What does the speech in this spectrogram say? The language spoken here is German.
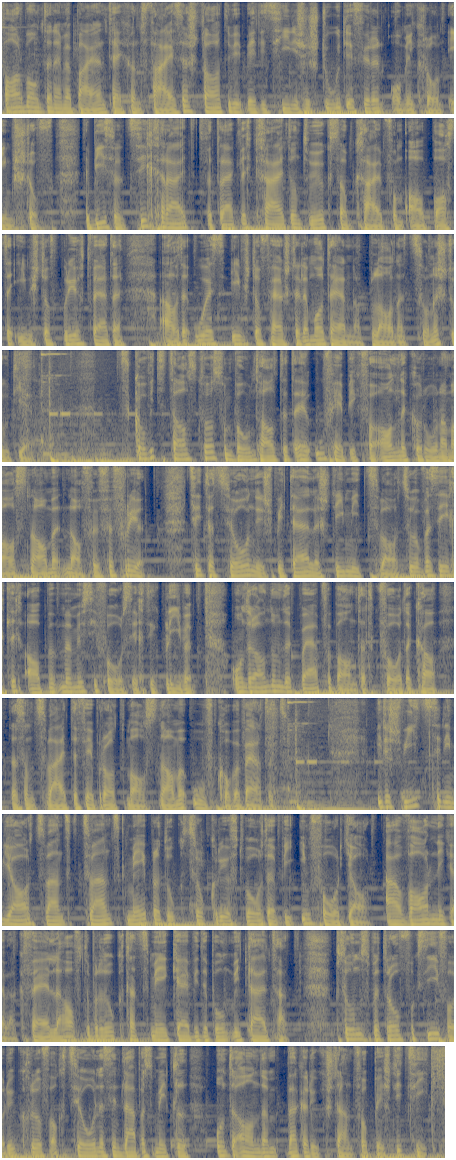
Pharmaunternehmen BioNTech und Pfizer starten mit medizinischen Studien für einen Omikron-Impfstoff. Dabei soll die Sicherheit, die Verträglichkeit und die Wirksamkeit vom angepassten Impfstoff geprüft werden. Auch der US-Impfstoffhersteller Moderna plant so eine Studie. Die Covid-Taskforce vom Bund hält eine Aufhebung von allen Corona-Massnahmen nach für verfrüht. Die Situation in Spitälern stimmt zwar zuversichtlich, aber man müsse vorsichtig bleiben. Unter anderem der Gewerbeverband hat gefordert, dass am 2. Februar die Massnahmen aufgehoben werden. In der Schweiz sind im Jahr 2020 mehr Produkte zurückgerufen worden wie im Vorjahr. Auch Warnungen wegen fehlerhafter Produkte hat es mehr gegeben, wie der Bund mitteilt hat. Besonders betroffen von Rückrufaktionen sind Lebensmittel, unter anderem wegen Rückstand von Pestiziden.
